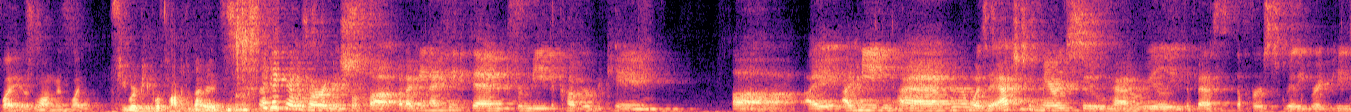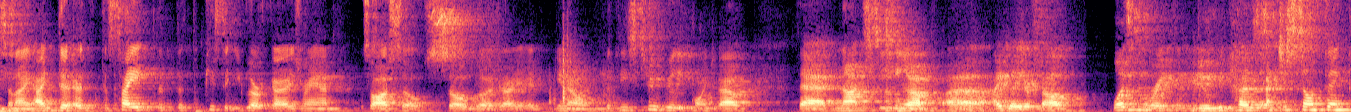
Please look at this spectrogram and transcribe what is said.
play as long as like fewer people talked about it. I think that was our initial thought, but I mean, I think then for me the cover became. Uh, I I mean, uh, where was it? Actually, Mary Sue had really the best, the first really great piece, and I, I the, the site, the, the piece that you guys ran was also so good. I, you know, but these two really pointed out that not speaking up, uh, I later felt wasn't the right thing to do because I just don't think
